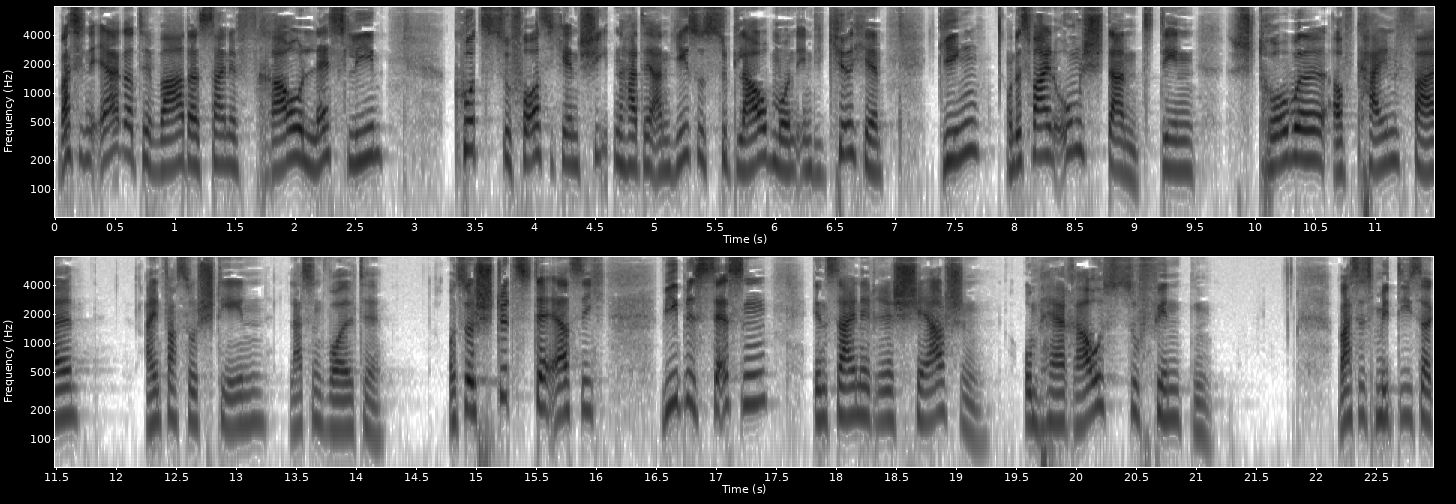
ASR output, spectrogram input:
was ihn ärgerte, war, dass seine Frau Leslie kurz zuvor sich entschieden hatte, an Jesus zu glauben und in die Kirche ging. Und es war ein Umstand, den Strobel auf keinen Fall einfach so stehen lassen wollte. Und so stützte er sich wie besessen in seine Recherchen, um herauszufinden, was es mit dieser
